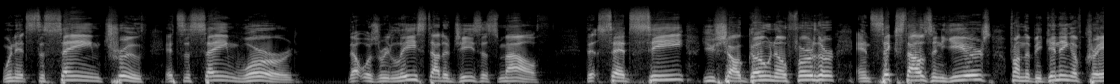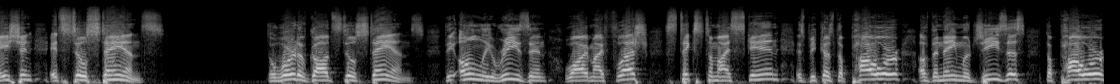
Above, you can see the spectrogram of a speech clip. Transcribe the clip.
When it's the same truth, it's the same word that was released out of Jesus' mouth that said, See, you shall go no further. And 6,000 years from the beginning of creation, it still stands. The Word of God still stands. The only reason why my flesh sticks to my skin is because the power of the name of Jesus, the power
